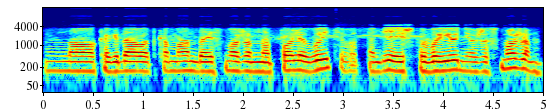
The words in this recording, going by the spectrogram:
но когда вот команда и сможем на поле выйти, вот надеюсь, что в июне уже сможем,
